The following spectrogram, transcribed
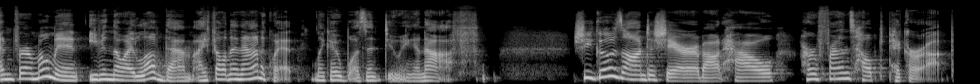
And for a moment, even though I loved them, I felt inadequate, like I wasn't doing enough. She goes on to share about how her friends helped pick her up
